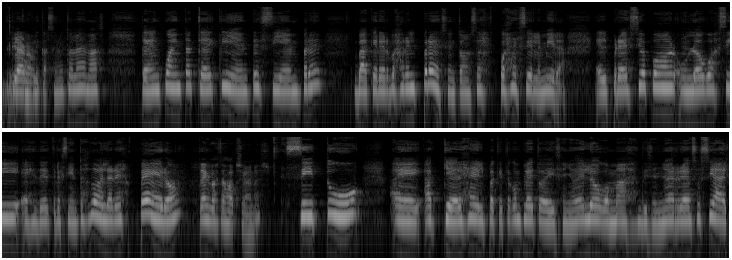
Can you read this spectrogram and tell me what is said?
la complicación y todo lo demás, ten en cuenta que el cliente siempre va a querer bajar el precio. Entonces puedes decirle, mira, el precio por un logo así es de 300 dólares, pero tengo estas opciones. si tú eh, adquieres el paquete completo de diseño de logo más diseño de redes sociales,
